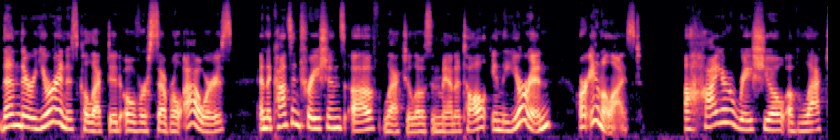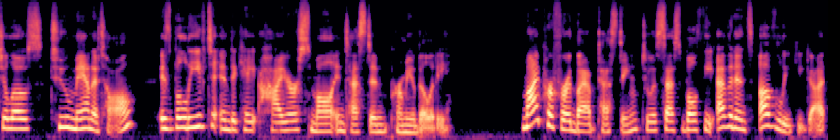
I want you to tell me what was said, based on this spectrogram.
Then their urine is collected over several hours, and the concentrations of lactulose and mannitol in the urine are analyzed. A higher ratio of lactulose to mannitol is believed to indicate higher small intestine permeability. My preferred lab testing to assess both the evidence of leaky gut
